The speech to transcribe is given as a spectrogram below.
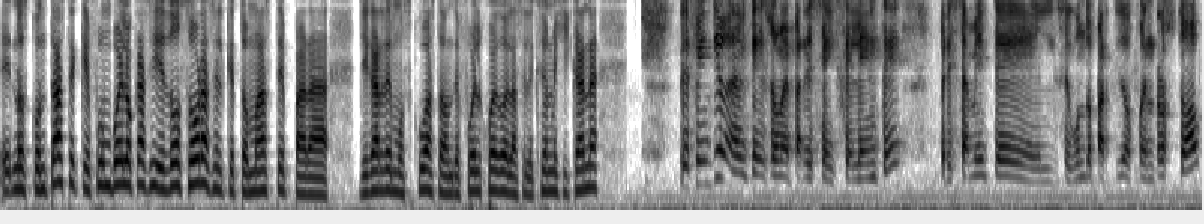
Eh, nos contaste que fue un vuelo casi de dos horas el que tomaste para llegar de Moscú hasta donde fue el juego de la selección mexicana. Definitivamente eso me parece excelente. Precisamente el segundo partido fue en Rostov.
